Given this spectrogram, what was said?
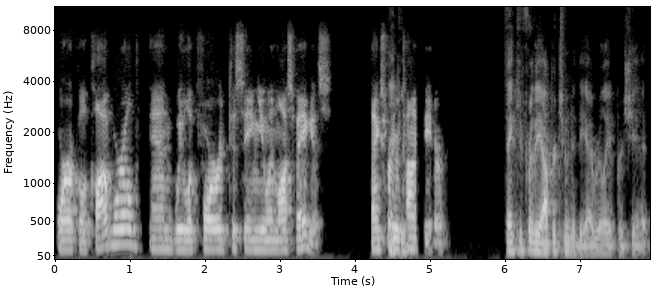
Oracle Cloud World, and we look forward to seeing you in Las Vegas. Thanks for Thank your you. time, Peter. Thank you for the opportunity. I really appreciate it.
